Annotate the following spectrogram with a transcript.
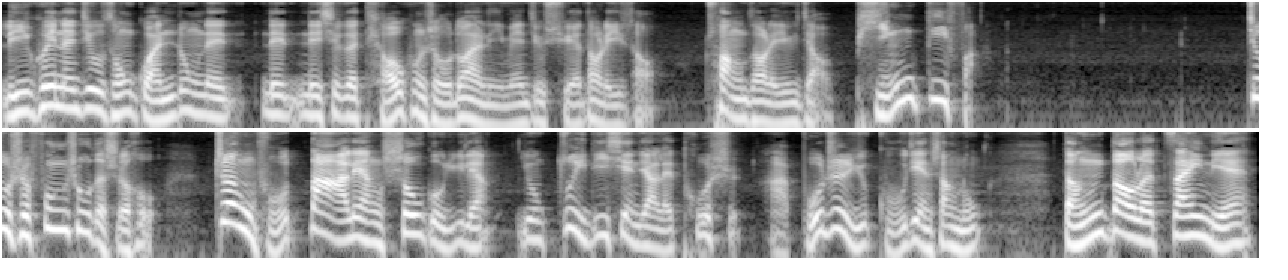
李逵呢，就从管仲那那那些个调控手段里面就学到了一招，创造了一个叫平地法，就是丰收的时候，政府大量收购余粮，用最低限价来托市啊，不至于谷贱伤农。等到了灾年，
